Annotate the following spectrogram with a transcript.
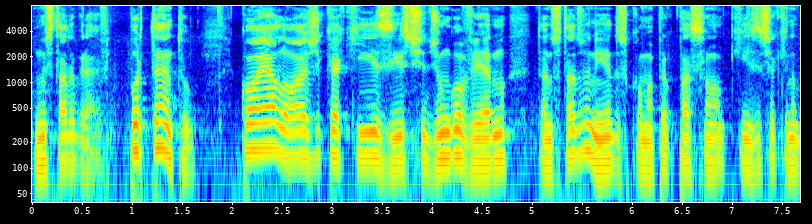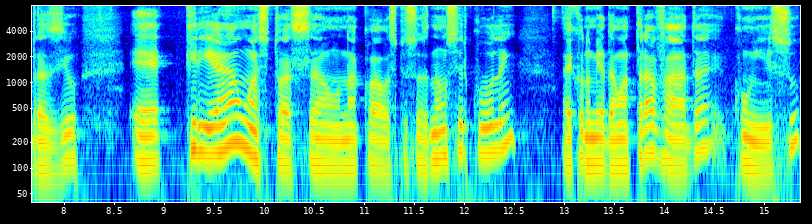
no estado grave. Portanto, qual é a lógica que existe de um governo, tanto nos Estados Unidos como a preocupação que existe aqui no Brasil, é criar uma situação na qual as pessoas não circulem, a economia dá uma travada com isso,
